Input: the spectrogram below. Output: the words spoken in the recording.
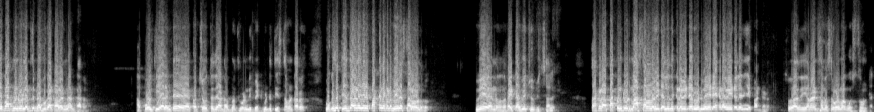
డిపార్ట్మెంట్ వాళ్ళు అయితే డబ్బు కట్టాలని అంటారు. ఆ పోల్ తీయాలంటే ఖర్చు అవుతుంది ఆ డబ్బు అంతా కూడా మీరు పెట్టుకుంటే తీస్తూ ఉంటారు. ఒకసారి తీర్థాలనే కానీ పక్కన అక్కడ వేరే స్థలం ఉండదు. వే అను రైట్ ఆఫ్ వే చూపించాలి. అక్కడ పక్కన రోడ్డు మా స్థలంలో వేయటలేదు ఇక్కడ వేయటం రోడ్డు మీద వేయటం ఎక్కడ వేయటం లేదని చెప్పి అంటాడు. సో అది అలాంటి సమస్యలు కూడా మాకు వస్తూ ఉంటాయి.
